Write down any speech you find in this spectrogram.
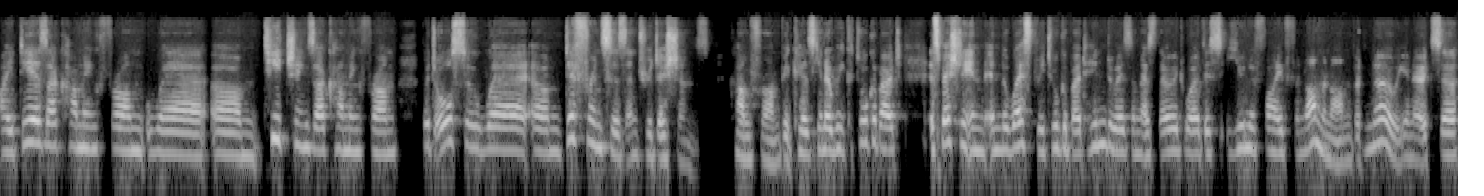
ideas are coming from, where um, teachings are coming from, but also where um, differences in traditions come from. Because, you know, we could talk about, especially in, in the West, we talk about Hinduism as though it were this unified phenomenon. But no, you know, it's a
